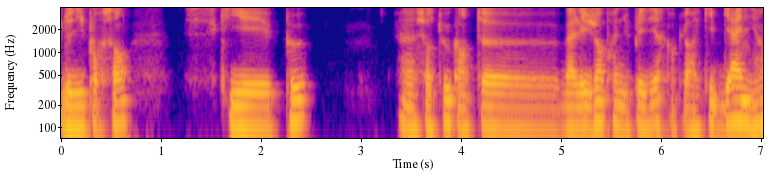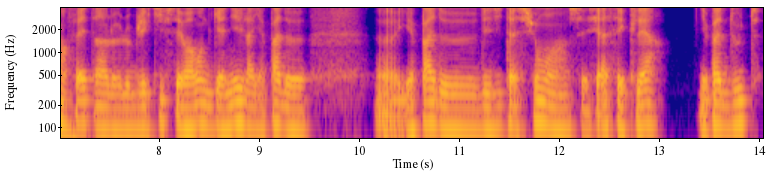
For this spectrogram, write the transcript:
de 10%, ce qui est peu, euh, surtout quand bah, les gens prennent du plaisir quand leur équipe gagne. En fait, hein, l'objectif c'est vraiment de gagner. Là, il n'y a pas de, il n'y a pas d'hésitation. Hein, c'est assez clair. Il n'y a pas de doute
